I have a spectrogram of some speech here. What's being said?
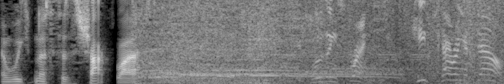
And weakness to the shock blast. It's losing strength. Keep tearing it down.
